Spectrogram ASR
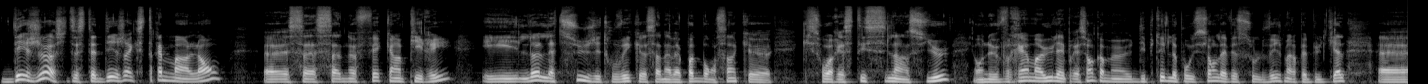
Déjà, c'était déjà extrêmement long. Euh, ça, ça ne fait qu'empirer. Et là, là-dessus, j'ai trouvé que ça n'avait pas de bon sens que- qu'il soit resté silencieux. Et on a vraiment eu l'impression, comme un député de l'opposition l'avait soulevé, je ne me rappelle plus lequel, euh,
